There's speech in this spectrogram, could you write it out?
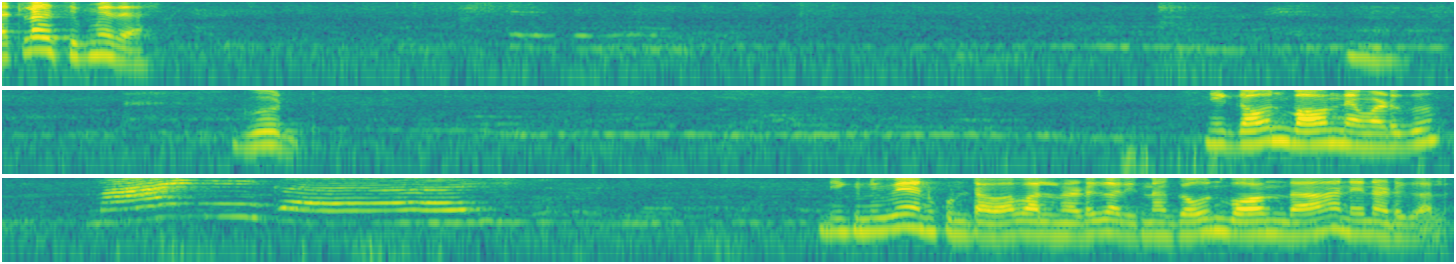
ఎట్లా చిమ్మేదా? గుడ్. నీ గౌన్ బాగుందేమో అడుగు. నీకు నువ్వే అనుకుంటావా? వాళ్ళని అడగాలి. నా గౌన్ బాగుందా? నేను అడగాలి.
